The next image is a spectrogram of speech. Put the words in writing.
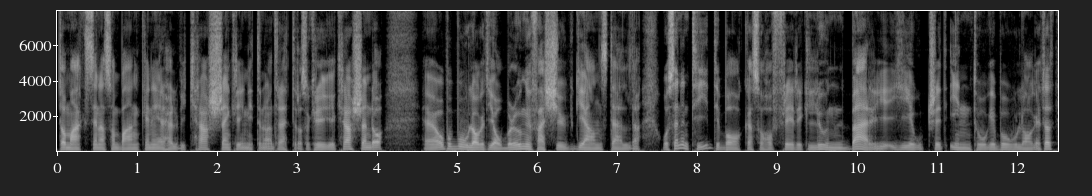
de aktierna som banken erhöll vid kraschen kring 1930, alltså Krügerkraschen då. Eh, och på bolaget jobbar ungefär 20 anställda och sen en tid tillbaka så har Fredrik Lundberg gjort sitt intåg i bolaget. Så att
